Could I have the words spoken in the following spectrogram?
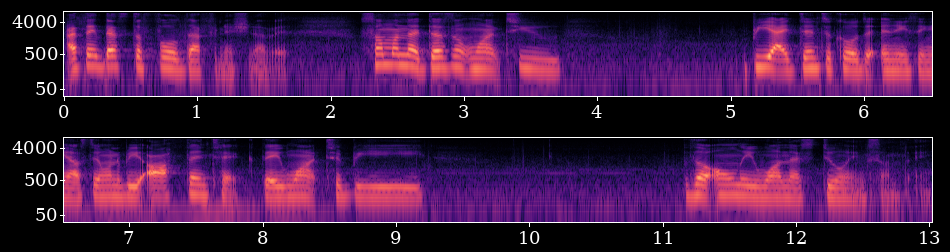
I think that's the full definition of it. Someone that doesn't want to be identical to anything else. They want to be authentic. They want to be the only one that's doing something.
